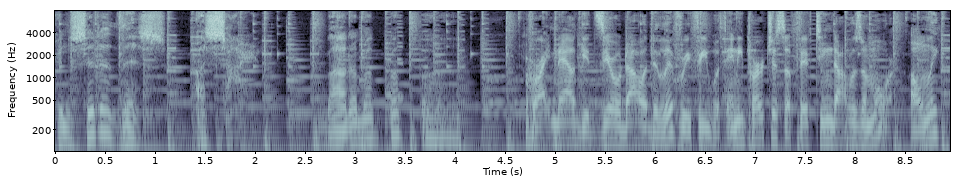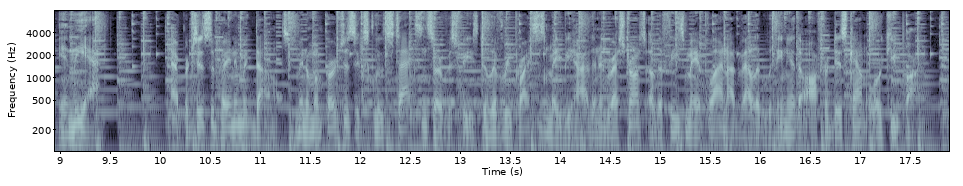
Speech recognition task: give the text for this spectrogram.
consider this a sign. Ba-da-ba-ba-ba. Right now, get $0 delivery fee with any purchase of $15 or more, only in the app. At participating McDonald's, minimum purchase excludes tax and service fees. Delivery prices may be higher than in restaurants. Other fees may apply, not valid with any other offer, discount, or coupon.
